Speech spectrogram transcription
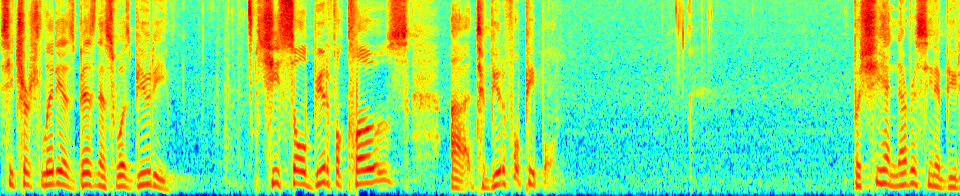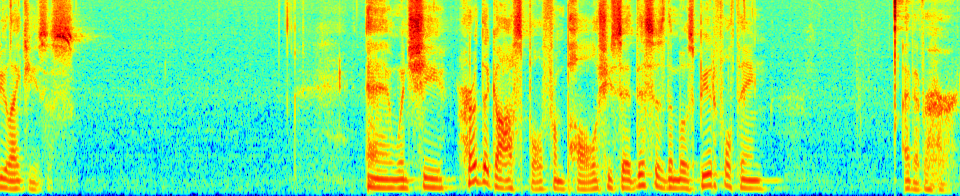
See, Church Lydia's business was beauty. She sold beautiful clothes uh, to beautiful people. But she had never seen a beauty like Jesus. And when she heard the gospel from Paul, she said, This is the most beautiful thing I've ever heard.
